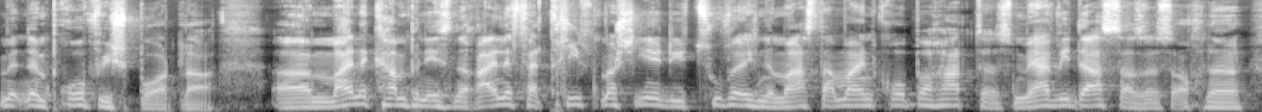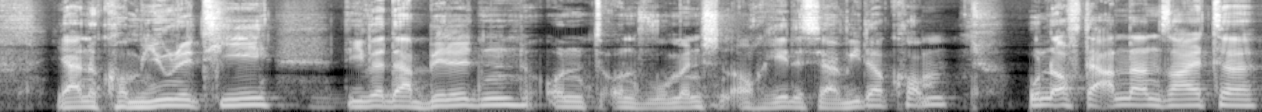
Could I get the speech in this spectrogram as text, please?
mit einem Profisportler. Äh, meine Company ist eine reine Vertriebsmaschine, die zufällig eine Mastermind-Gruppe hat. Das ist mehr wie das, also ist auch eine, ja, eine Community, die wir da bilden und, und wo Menschen auch jedes Jahr wiederkommen. Und auf der anderen Seite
